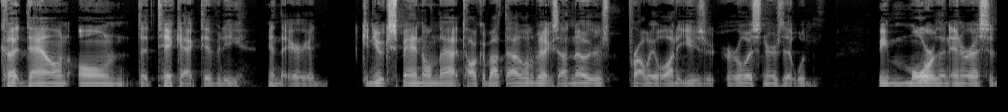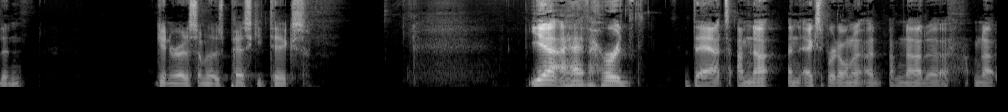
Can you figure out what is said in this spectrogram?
cut down on the tick activity in the area can you expand on that? Talk about that a little bit because I know there's probably a lot of user or listeners that would be more than interested in getting rid of some of those pesky ticks. Yeah, I have heard that. I'm not an expert on it. I, am not uh, I'm not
